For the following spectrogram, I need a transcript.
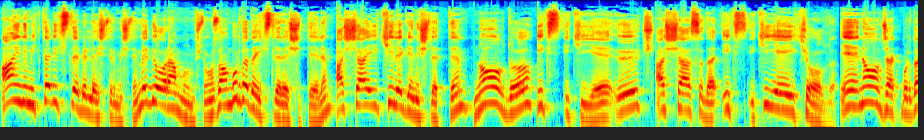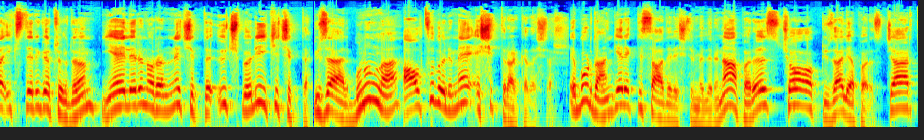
Aynı miktar x ile birleştirmiştim ve bir oran bulmuştum. O zaman burada da x'leri eşitleyelim. Aşağıya 2 ile genişlettim. Ne oldu? x2 y3 aşağısı da x2 y2 oldu. E ne olacak burada? x'leri götürdüm. y'lerin oranı ne çıktı? 3 bölü 2 çıktı. Güzel. Bununla 6 bölü m eşittir arkadaşlar. E buradan gerekli sadeleştirmeleri ne yaparız? Çok güzel yaparız. Cart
